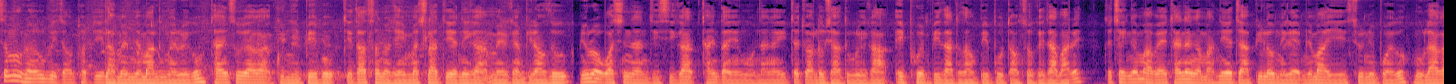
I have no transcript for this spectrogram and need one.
စစ်မှုထမ်းဥပဒေကြောင့်ထွက်ပြေးလာမဲ့မြန်မာလူငယ်တွေကိုထိုင်းအစိုးရကအကူအညီပေးဖို့ဒေသဆွမ်းတော်ချိန်မတ်လ၁ရက်နေ့ကအမေရိကန်ပြည်ထောင်စုမြို့တော်ဝါရှင်တန် DC ကထိုင်းတန်ရင်ကိုနိုင်ငံရေးတက်ကြွလှုပ်ရှားသူတွေကအိတ်ဖွင့်ပေးတာတစ်စောင်ပေးဖို့တောင်းဆိုခဲ့ကြပါတယ်။တစ်ချိန်တည်းမှာပဲထိုင်းနိုင်ငံမှာနှစ်ရက်ကြာပြုလုပ်နေတဲ့မြန်မာရေးဆွေးနွေးပွဲကိုမူလက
